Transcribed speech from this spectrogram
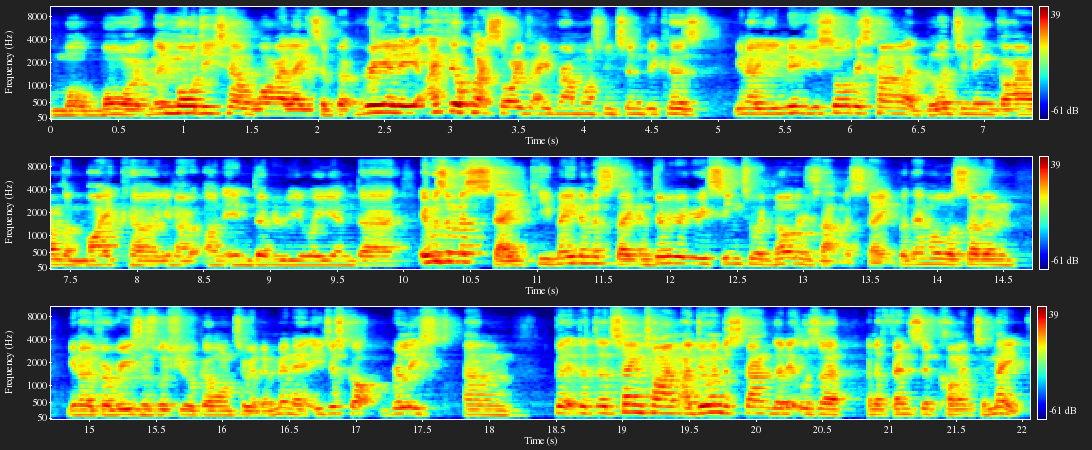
more, more in more detail why later, but really, I feel quite sorry for Abraham Washington because you know you knew you saw this kind of like bludgeoning guy on the mic, uh, you know, on in WWE, and uh, it was a mistake. He made a mistake, and WWE seemed to acknowledge that mistake. But then all of a sudden, you know, for reasons which you'll go on to in a minute, he just got released. Um, but at the same time, I do understand that it was a, an offensive comment to make.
